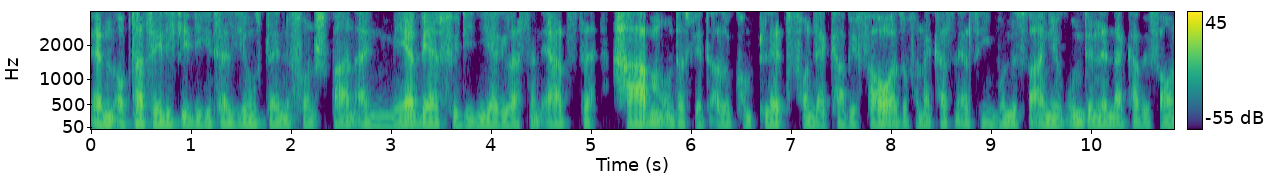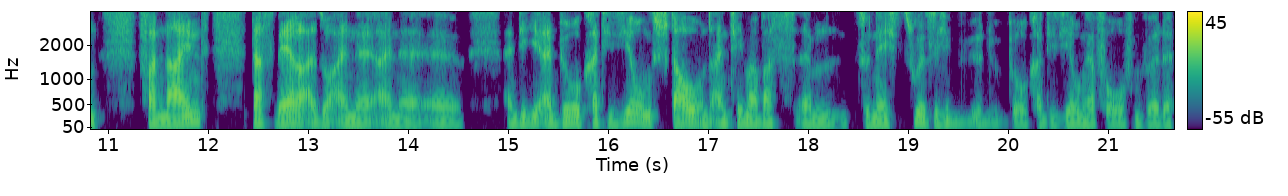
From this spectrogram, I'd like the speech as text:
ähm, ob tatsächlich die Digitalisierungspläne von Spahn einen Mehrwert für die niedergelassenen Ärzte haben. Und das wird also komplett von der KBV, also von der Kassenärztlichen Bundesvereinigung und den Länder-KBV verneint. Das wäre also eine, eine, äh, ein, ein, Bürokratisierungsstau und ein Thema, was ähm, zunächst zusätzliche Bürokratisierung hervorrufen würde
